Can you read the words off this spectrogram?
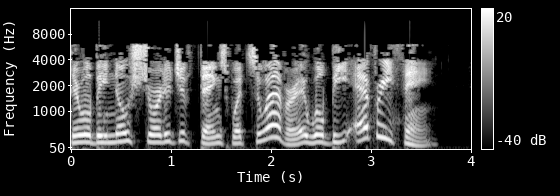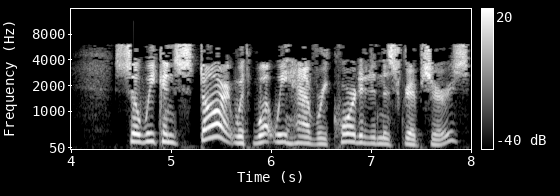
There will be no shortage of things whatsoever. It will be everything. So we can start with what we have recorded in the scriptures.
